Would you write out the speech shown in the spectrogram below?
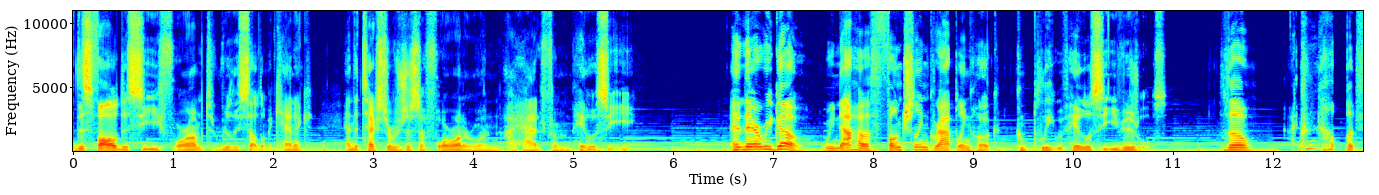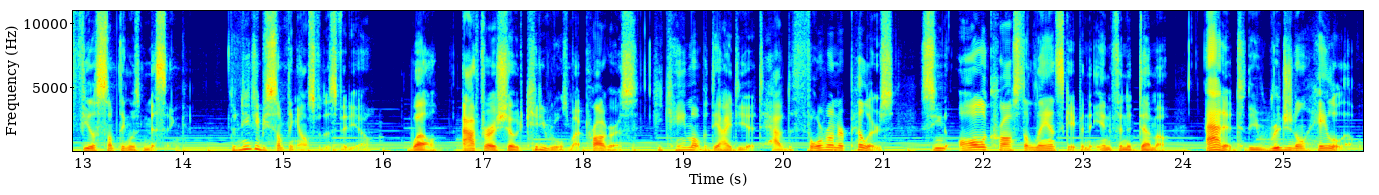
This followed the CE forearm to really sell the mechanic, and the texture was just a Forerunner one I had from Halo CE. And there we go! We now have a functioning grappling hook complete with Halo CE visuals. Though, I couldn't help but feel something was missing. There needed to be something else for this video. Well, after I showed Kitty Rules my progress, he came up with the idea to have the Forerunner pillars seen all across the landscape in the Infinite demo, added to the original Halo level.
